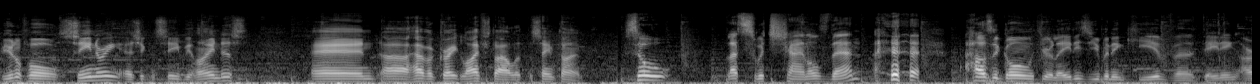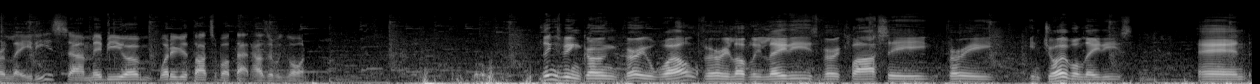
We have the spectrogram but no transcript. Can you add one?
beautiful scenery, as you can see behind us, and uh, have a great lifestyle at the same time. So let's switch channels then. How's it going with your ladies? You've been in Kiev uh, dating our ladies. Uh, maybe um, what are your thoughts about that? How's it been going? Things have been going very well. Very lovely ladies, very classy, very enjoyable ladies, and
